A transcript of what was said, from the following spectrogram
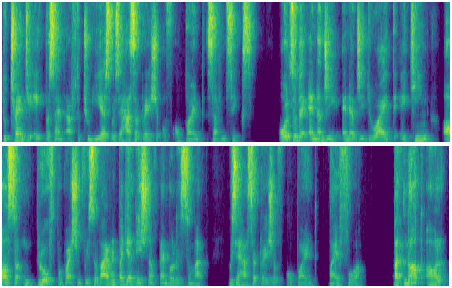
to 28% after two years with a hazard ratio of 0.76. Also, the NRG, energy Dwight 18, also improved progression-free survival by the addition of pembrolizumab with a hazard ratio of 0.54. But not all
